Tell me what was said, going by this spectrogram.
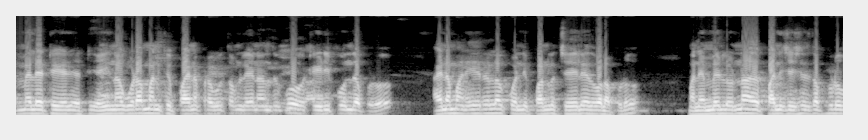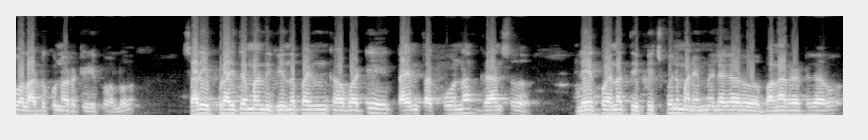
ఎమ్మెల్యే అయినా కూడా మనకి పైన ప్రభుత్వం లేనందుకు టీడీపీ ఉంది అప్పుడు. అయినా మన ఏరియాలో కొన్ని పనులు చేయలేదు వాళ్ళు అప్పుడు. మన ఎమ్మెల్యే ఉన్న పని చేసేటప్పుడు వాళ్ళు అడ్డుకున్నారు టీడీపీ వాళ్ళు. సరే ఇప్పుడైతే మనది కింద పైన కాబట్టి టైం తక్కువ ఉన్న గ్రాంట్స్ లేకపోయినా తెప్పించుకొని మన ఎమ్మెల్యే గారు బలనారెడ్డి గారు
